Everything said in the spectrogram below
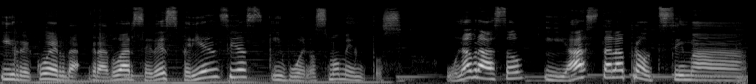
y recuerda graduarse de experiencias y buenos momentos. Un abrazo y hasta la próxima.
